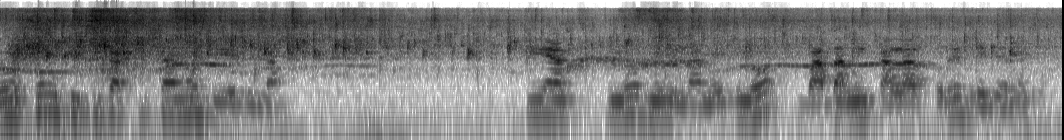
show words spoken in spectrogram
রসুন কিছুটা কুচানো দিয়ে দিলাম। পেঁয়াজগুলো, নিলাম, এগুলো বাদামি কালার করে ভেজে নেব।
